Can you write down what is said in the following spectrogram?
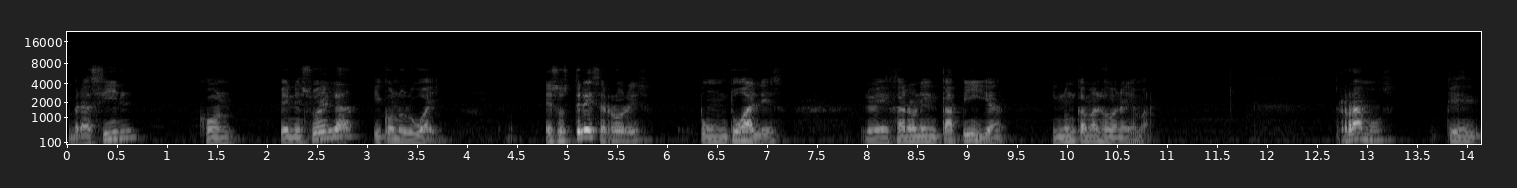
Brasil, con Venezuela y con Uruguay. Esos tres errores puntuales lo dejaron en capilla y nunca más lo van a llamar. Ramos, que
